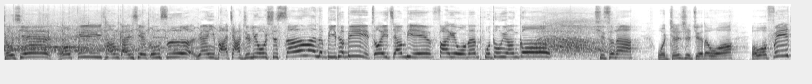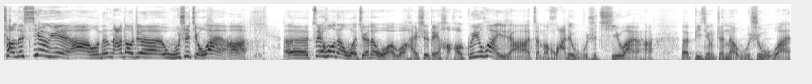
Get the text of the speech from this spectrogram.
首先，我非常感谢公司愿意把价值六十三万的比特币作为奖品发给我们普通员工。其次呢。我真是觉得我我非常的幸运啊！我能拿到这五十九万啊，呃，最后呢，我觉得我我还是得好好规划一下啊，怎么花这五十七万哈？呃，毕竟真的五十五万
